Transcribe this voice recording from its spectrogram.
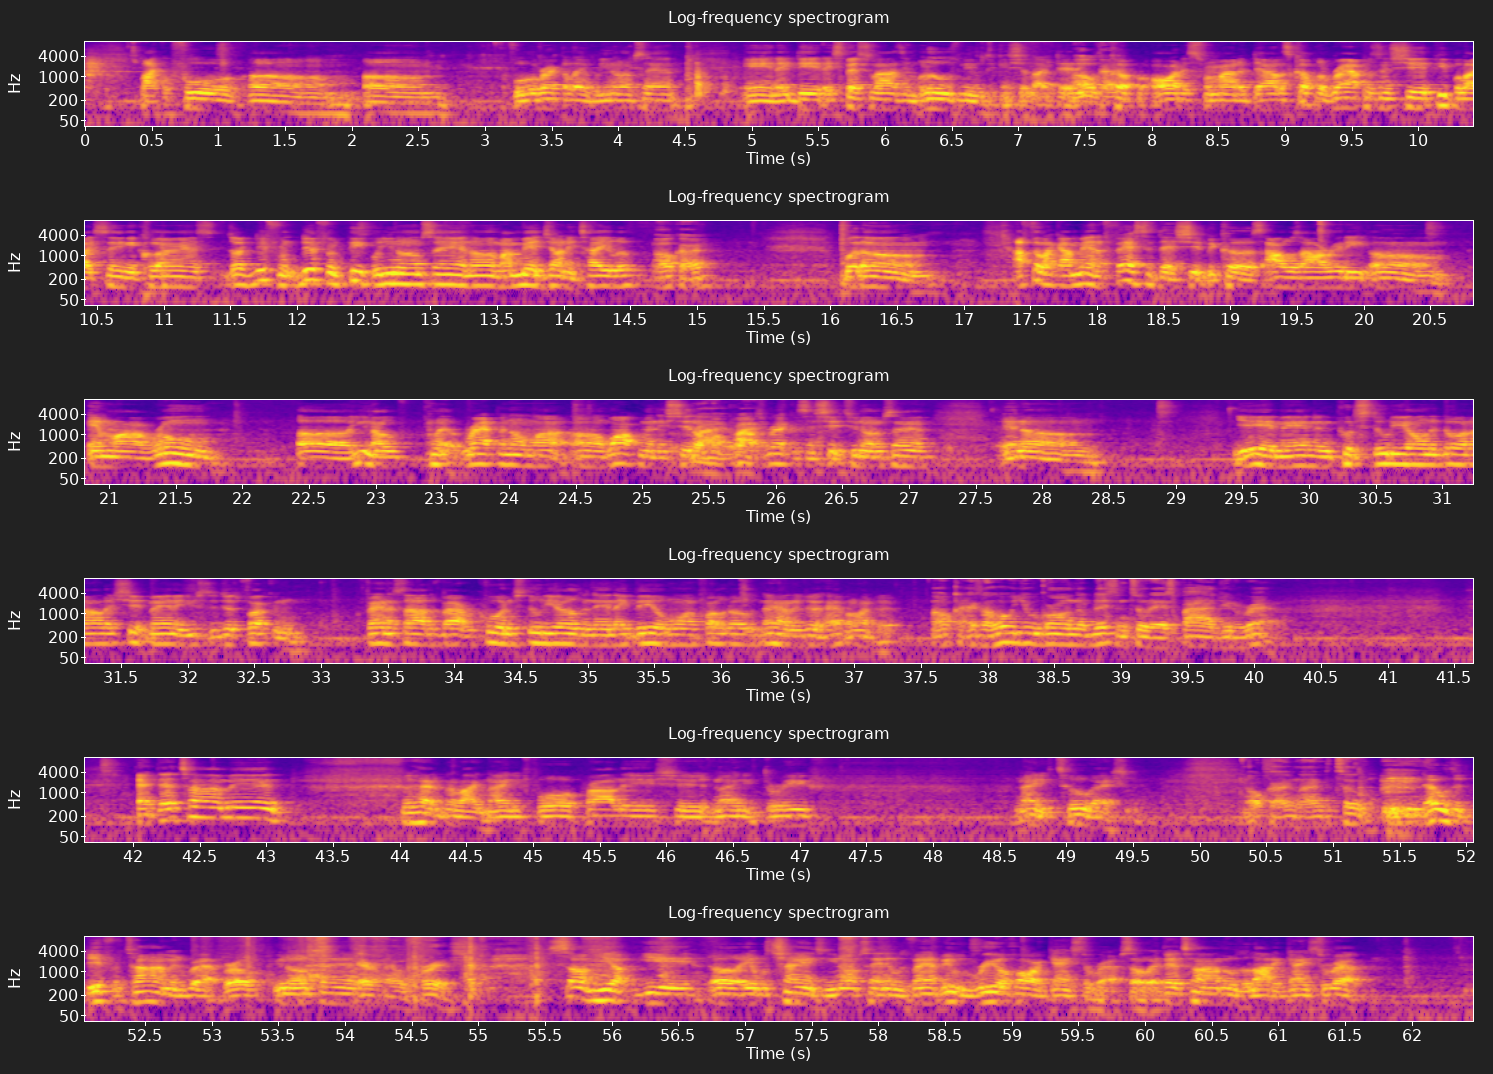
like a full um, um, full record label. You know what I'm saying? And they did they specialized in blues music and shit like that. Was a couple of artists from out of Dallas, a couple of rappers and shit. People like singing Clarence, like different different people. You know what I'm saying? Um, I met Johnnie Taylor. Okay. But um, I feel like I manifested that shit because I was already um in my room, uh, you know, rapping on my uh, Walkman and shit on my Pops right. records and shit. You know what I'm saying? And um, yeah, man, and put studio on the door and all that shit, man. I used to just fucking fantasize about recording studios, and then they build one photos down. It just happened like that. Okay, so who you growing up listening to that inspired you to rap? At that time, man, it had been like 94, probably shit, 93, 92 actually. Okay, 92. that was a different time in rap, bro. You know what I'm saying? Everything was fresh. Some yeah, yeah. Uh, it was changing. You know what I'm saying? It was vamp. It was real hard gangster rap. So at that time, it was a lot of gangster rap.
